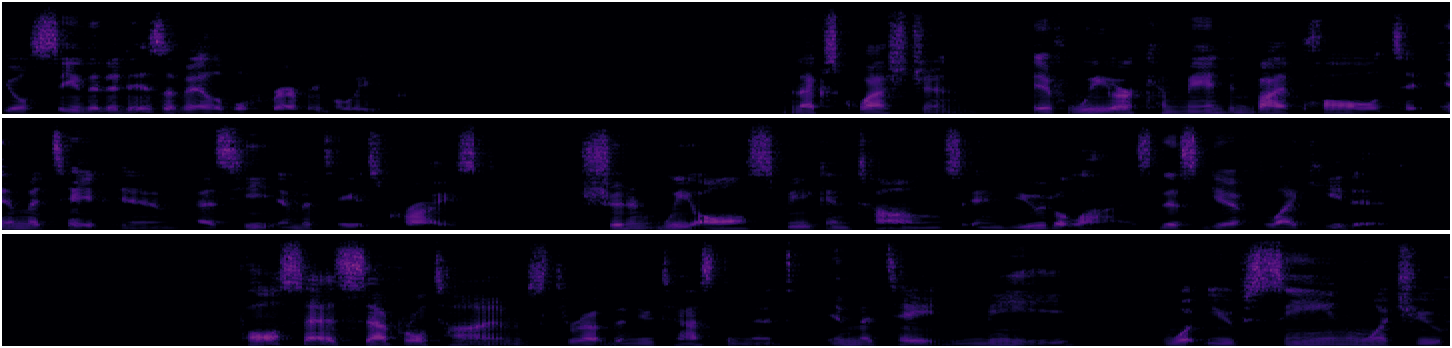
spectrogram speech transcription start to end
you'll see that it is available for every believer. Next question if we are commanded by Paul to imitate him as he imitates Christ, shouldn't we all speak in tongues and utilize this gift like he did? Paul says several times throughout the New Testament, imitate me, what you've seen, what you've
